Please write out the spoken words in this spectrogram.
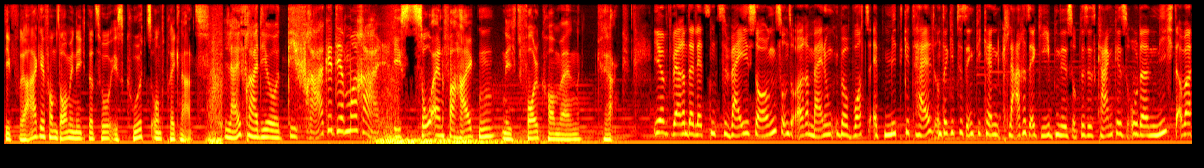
Die Frage vom Dominik dazu ist kurz und prägnant. Live-Radio. Die Frage der Moral. Ist so ein Verhalten nicht vollkommen krank? Ihr habt während der letzten zwei Songs uns eure Meinung über WhatsApp mitgeteilt und da gibt es irgendwie kein klares Ergebnis, ob das jetzt krank ist oder nicht, aber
